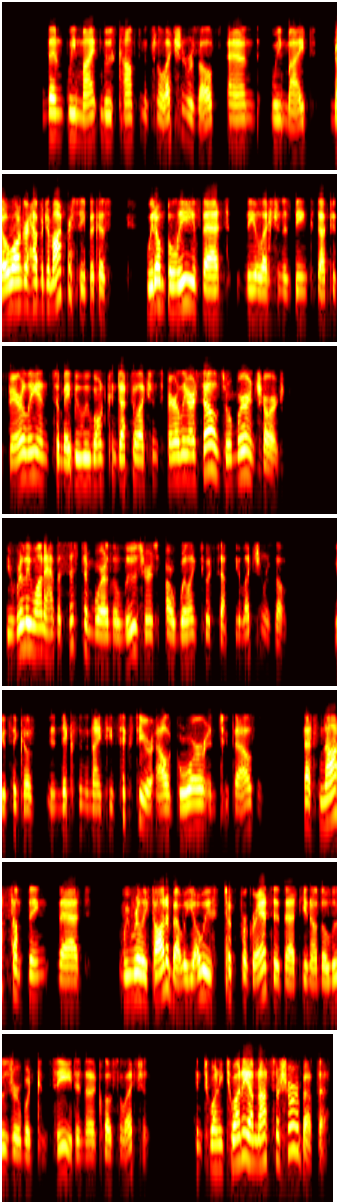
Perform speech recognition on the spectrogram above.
then we might lose confidence in election results and we might no longer have a democracy because we don't believe that the election is being conducted fairly. And so maybe we won't conduct elections fairly ourselves when we're in charge. You really want to have a system where the losers are willing to accept the election results. You think of Nixon in 1960 or Al Gore in 2000. That's not something that we really thought about. We always took for granted that, you know, the loser would concede in a close election. In 2020, I'm not so sure about that.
